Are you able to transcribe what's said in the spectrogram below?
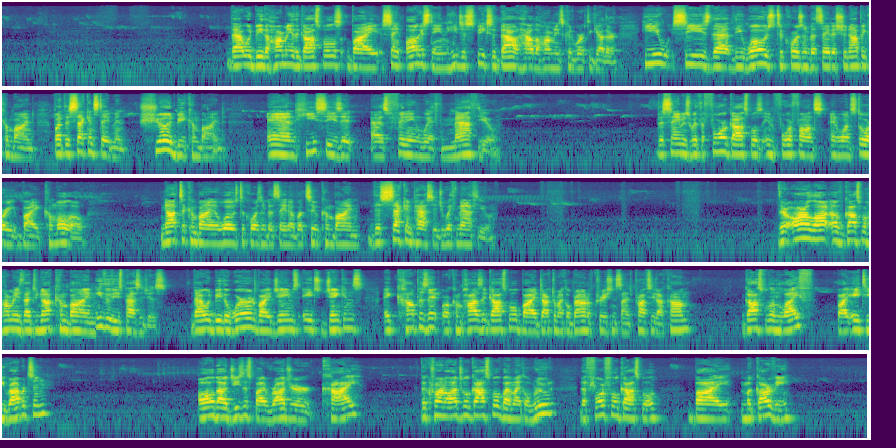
That would be the Harmony of the Gospels by St. Augustine. He just speaks about how the harmonies could work together. He sees that the woes to Chorazin and Bethsaida should not be combined, but the second statement should be combined. And he sees it as fitting with Matthew. The same is with the four Gospels in four fonts and one story by Camolo. Not to combine woes to Chorazin and Bethsaida, but to combine this second passage with Matthew. There are a lot of gospel harmonies that do not combine either of these passages. That would be The Word by James H. Jenkins, a composite or composite gospel by Dr. Michael Brown of CreationScienceProphecy.com, Gospel in Life by A.T. Robertson, All About Jesus by Roger Kai, The Chronological Gospel by Michael Rood, The Fourfold Gospel by McGarvey,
